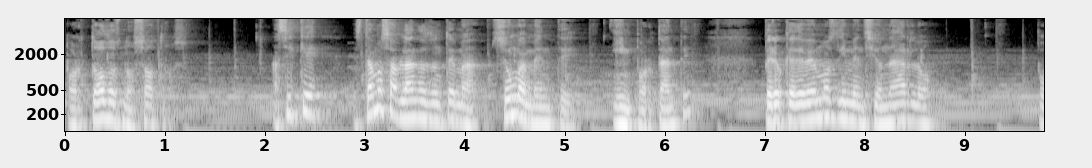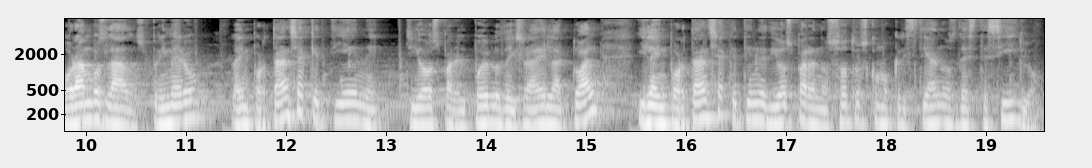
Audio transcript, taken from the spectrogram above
por todos nosotros. Así que estamos hablando de un tema sumamente importante, pero que debemos dimensionarlo por ambos lados. Primero, la importancia que tiene Dios para el pueblo de Israel actual y la importancia que tiene Dios para nosotros como cristianos de este siglo.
